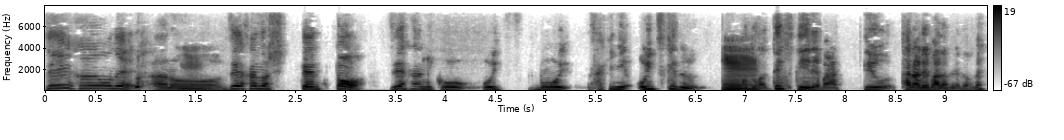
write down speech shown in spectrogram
前半をね、あのーうん。前半の失点と、前半にこう追いもう先に追いつけるうことがん。できていればっていう、たらればだけどね、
